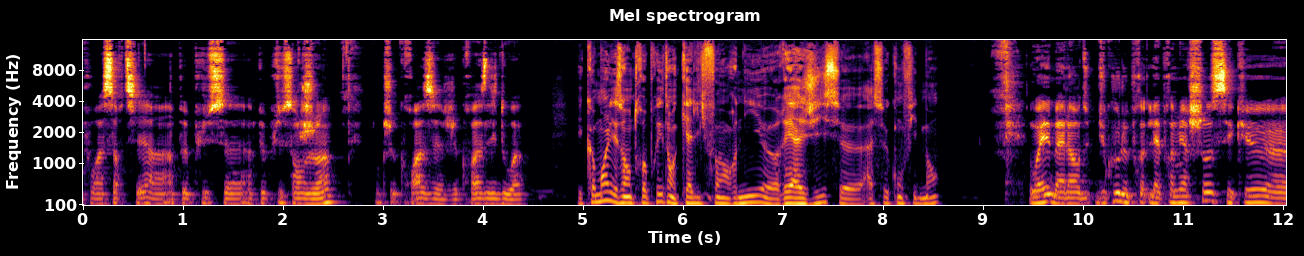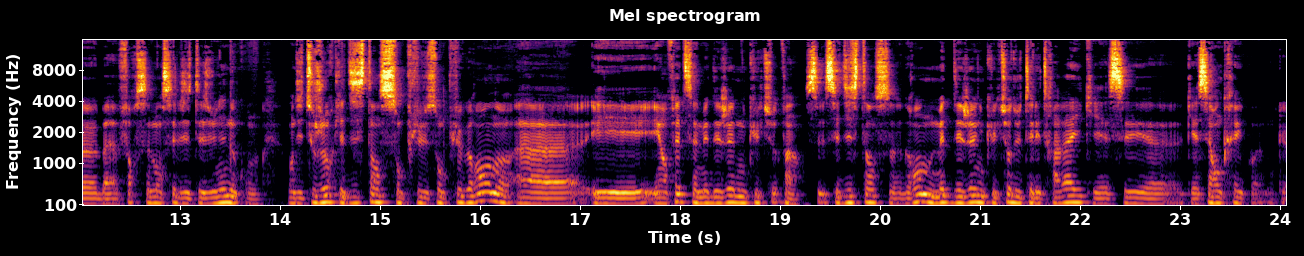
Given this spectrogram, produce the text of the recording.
pourra sortir un peu plus un peu plus en juin. Donc je croise je croise les doigts. Et comment les entreprises en Californie réagissent à ce confinement? Ouais, bah alors du, coup, la première chose, c'est que euh, bah, forcément c'est les États-Unis, donc on, on, dit toujours que les distances sont plus sont plus grandes, euh, et, en fait, ça met déjà une culture, enfin, ces distances grandes mettent déjà une culture du télétravail qui est assez euh, qui est assez ancrée, quoi. Donc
